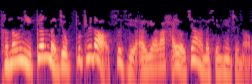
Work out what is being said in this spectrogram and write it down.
可能你根本就不知道自己啊原来还有这样的先天智能，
